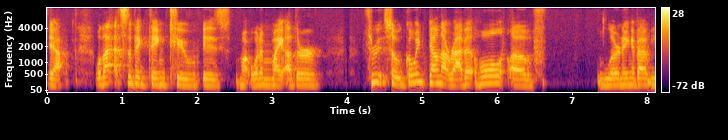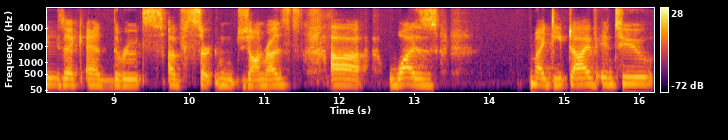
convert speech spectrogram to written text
Yeah. Well, that's the big thing too. Is my, one of my other through. So going down that rabbit hole of learning about music and the roots of certain genres uh, was my deep dive into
